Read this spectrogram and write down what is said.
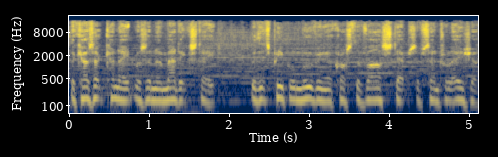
The Kazakh Khanate was a nomadic state, with its people moving across the vast steppes of Central Asia.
